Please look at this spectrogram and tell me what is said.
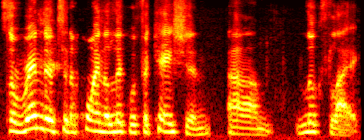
surrender to the point of liquefaction um, looks like.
